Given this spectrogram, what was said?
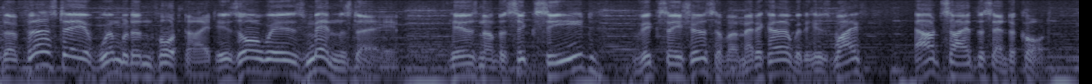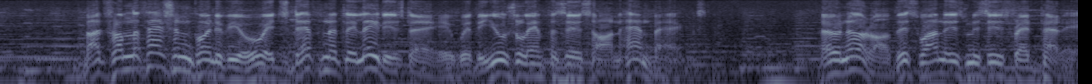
The first day of Wimbledon fortnight is always men's day. Here's number six seed, Seixas of America with his wife, outside the centre court. But from the fashion point of view, it's definitely ladies' day, with the usual emphasis on handbags. Owner of this one is Mrs. Fred Perry.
